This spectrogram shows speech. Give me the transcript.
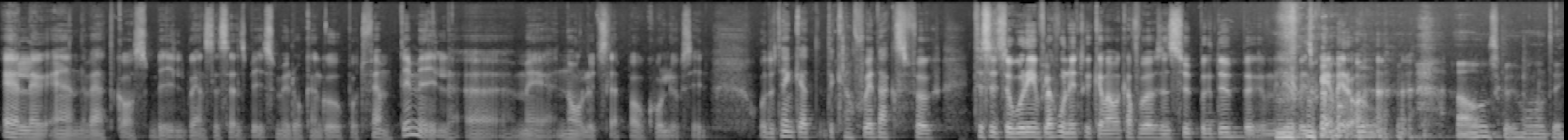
Eller en vätgasbil, bränslecellsbil som ju då kan gå uppåt 50 mil eh, med nollutsläpp av koldioxid. Och då tänker jag att det kanske är dags för, till slut så går inflationen inflation i trycket, men man kanske behöver en superduper miljöbilspremie då. ja, det skulle vara någonting.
